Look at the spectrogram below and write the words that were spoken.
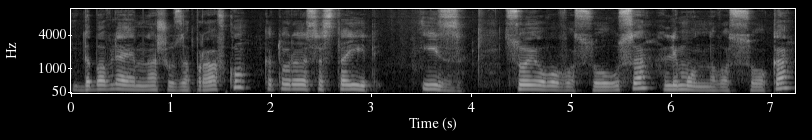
Добавляем нашу заправку, которая состоит из соевого соуса, лимонного сока,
